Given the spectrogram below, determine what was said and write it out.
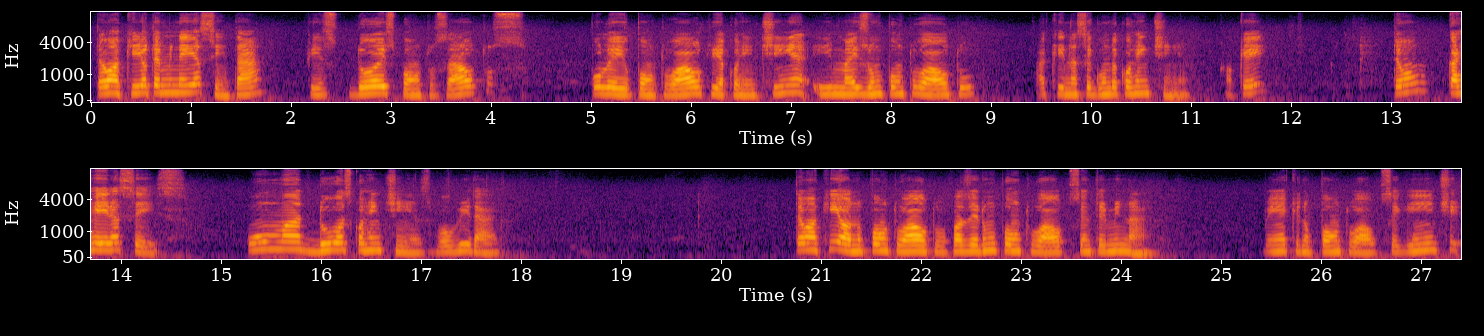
Então, aqui eu terminei assim, tá? Fiz dois pontos altos, pulei o ponto alto e a correntinha e mais um ponto alto aqui na segunda correntinha, ok? Então, carreira 6. Uma, duas correntinhas, vou virar. Então, aqui, ó, no ponto alto, vou fazer um ponto alto sem terminar. Vem aqui no ponto alto seguinte,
